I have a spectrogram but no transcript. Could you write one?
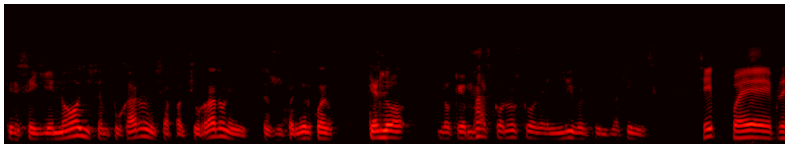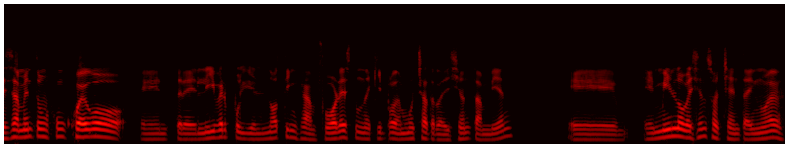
que se llenó y se empujaron y se apachurraron y se suspendió el juego, que es lo, lo que más conozco del Liverpool, imagínense. Sí, fue precisamente un, fue un juego entre Liverpool y el Nottingham Forest, un equipo de mucha tradición también, eh, en 1989.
